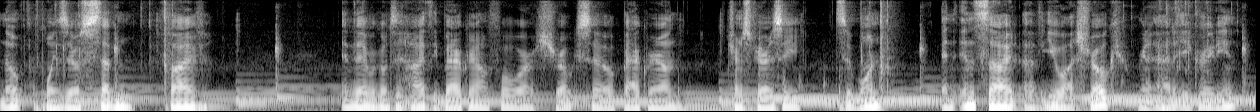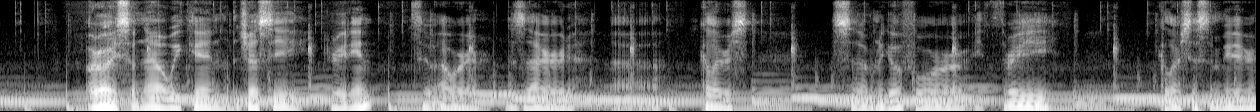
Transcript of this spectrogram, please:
nope, 0.075 and then we're going to hide the background for stroke so background transparency to 1 and inside of UI stroke we're going to add a gradient alright so now we can adjust the gradient to our desired uh, colors so I'm to go for a 3 color system here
